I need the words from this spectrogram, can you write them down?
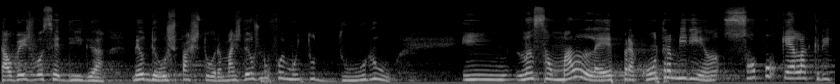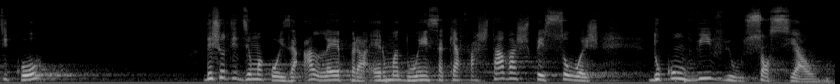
Talvez você diga: Meu Deus, pastora, mas Deus não foi muito duro em lançar uma lepra contra Miriam só porque ela criticou? Deixa eu te dizer uma coisa: a lepra era uma doença que afastava as pessoas do convívio social.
